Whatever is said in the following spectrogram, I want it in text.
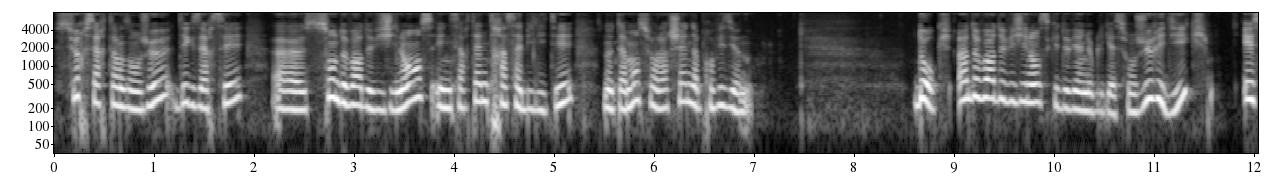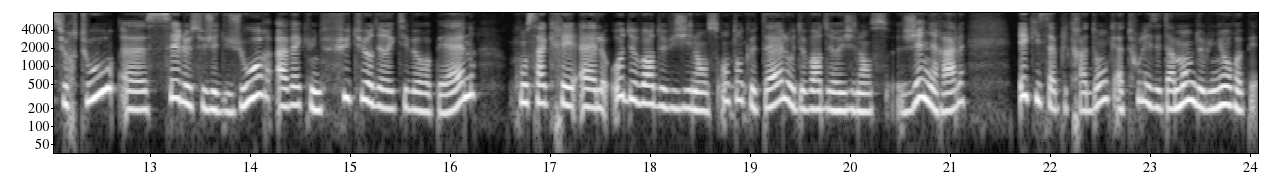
sur certains enjeux, d'exercer son devoir de vigilance et une certaine traçabilité, notamment sur leur chaîne d'approvisionnement. Donc, un devoir de vigilance qui devient une obligation juridique et surtout, euh, c'est le sujet du jour avec une future directive européenne consacrée, elle, au devoir de vigilance en tant que tel, au devoir de vigilance général, et qui s'appliquera donc à tous les États membres de l'Union européenne.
